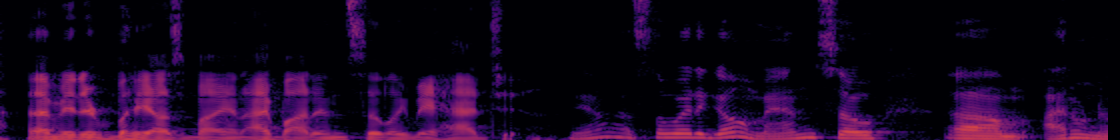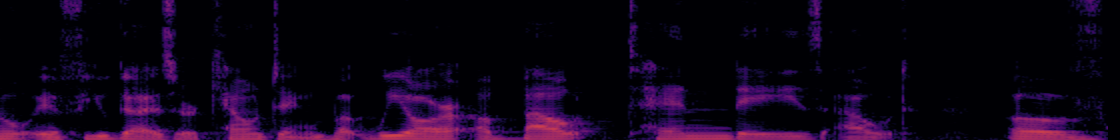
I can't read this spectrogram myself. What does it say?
I made everybody else buy in. I bought in, so like they had to. Yeah, that's the way to go, man. So um, I don't know if you guys are counting, but we are about ten days out of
